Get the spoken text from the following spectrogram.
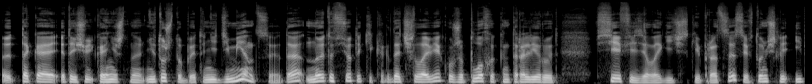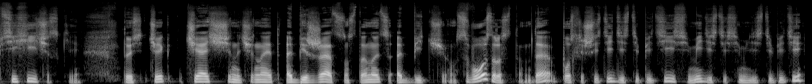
Э, такая, это еще, конечно, не то чтобы это не деменция, да, но это все-таки, когда человек уже плохо контролирует все физиологические процессы, в том числе и психические. То есть человек чаще начинает обижаться, он становится обидчивым. С возрастом, да, после 65, 70, 75,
